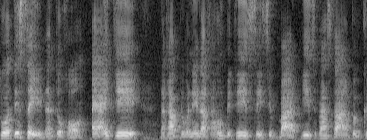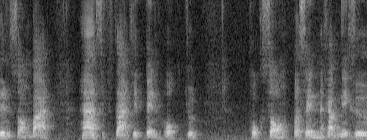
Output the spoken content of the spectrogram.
ตัวที่ 4 นั่นตัวของ AIG นะครับวันนี้ราคาหุ้นปิดที่ 40 บาท 25 สตางค์เพิ่มขึ้น 2 บาท 50 สตางค์คิดเป็น 6.62%นะครับนี่คือ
